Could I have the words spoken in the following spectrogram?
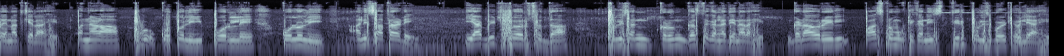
तैनात केला आहे. पन्हाळा पो कोतोली पोर्ले कोलोली आणि सातार्डे या बीटवर सुद्धा पोलिसांकडून गस्त घालण्यात येणार आहे. गडावरील पाच प्रमुख ठिकाणी स्थिर पोलीस बळ ठेवले आहे.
